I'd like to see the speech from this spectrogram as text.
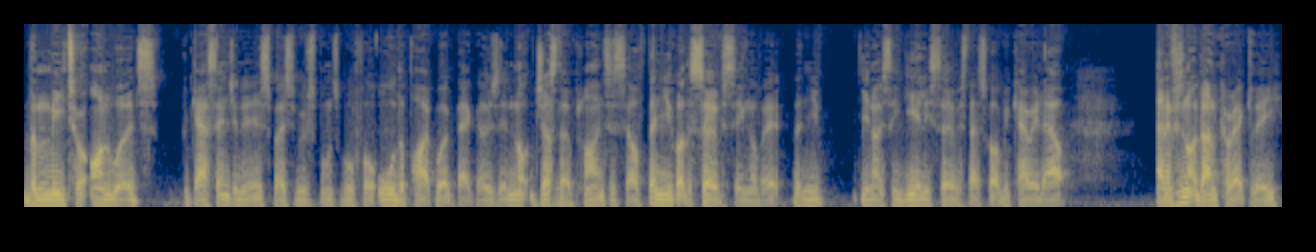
the meter onwards, the gas engineer is supposed to be responsible for all the pipe work that goes in, not just the mm. appliance itself. Then you've got the servicing of it. Then you, you know, it's a yearly service that's got to be carried out. And if it's not done correctly,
